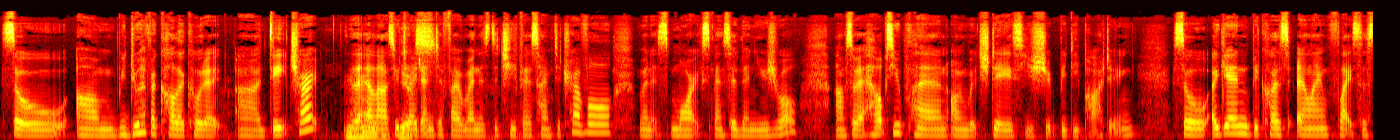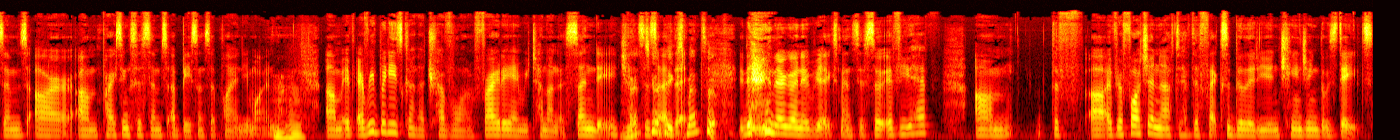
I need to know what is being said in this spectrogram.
So um, we do have a color coded uh, date chart that allows you Mm-hmm. Yes. to identify when is the cheapest time to travel, when it's more expensive than usual. Um, so it helps you plan on which days you should be departing. So again, because airline flight systems are um, pricing systems are based on supply and demand. Mm-hmm. Um, if everybody's going to travel on Friday and return on a Sunday, That's chances gonna are be that expensive. they're, they're going to be expensive. So if you have um, the f- uh, if you're fortunate enough to have the flexibility in changing those dates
